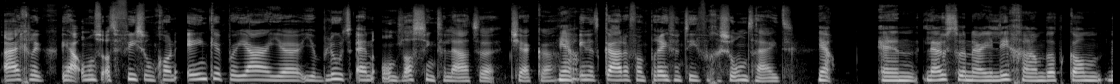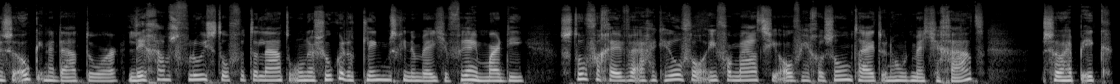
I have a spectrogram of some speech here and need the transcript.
eigenlijk ja, ons advies om gewoon één keer per jaar je, je bloed en ontlasting te laten checken. Ja. In het kader van preventieve gezondheid. En luisteren naar je lichaam, dat kan dus ook inderdaad door lichaamsvloeistoffen te laten onderzoeken. Dat klinkt misschien een beetje vreemd, maar die stoffen geven eigenlijk heel veel informatie over je gezondheid en hoe het met je gaat. Zo heb ik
